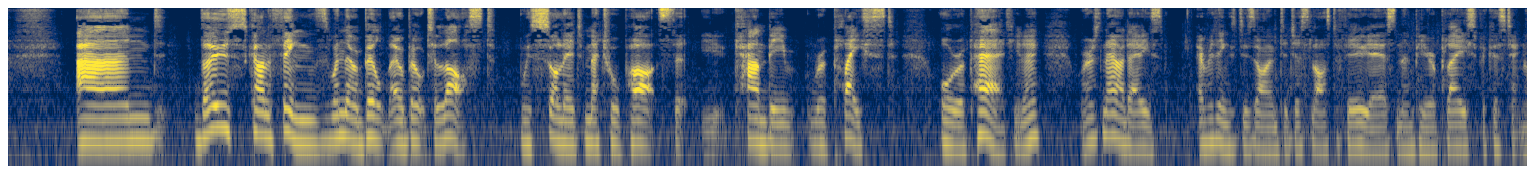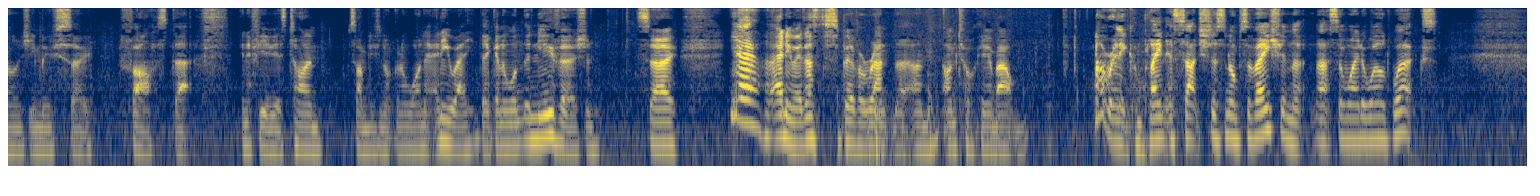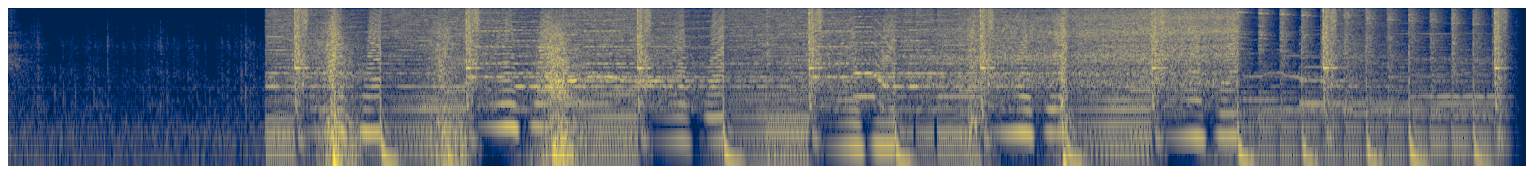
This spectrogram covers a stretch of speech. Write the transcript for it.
And those kind of things, when they were built, they were built to last with solid metal parts that can be replaced or repaired, you know? Whereas nowadays, everything's designed to just last a few years and then be replaced because technology moves so fast that in a few years time somebody's not going to want it anyway. They're going to want the new version. So, yeah, anyway, that's just a bit of a rant that I'm, I'm talking about. Not really a complaint as such, just an observation that that's the way the world works.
